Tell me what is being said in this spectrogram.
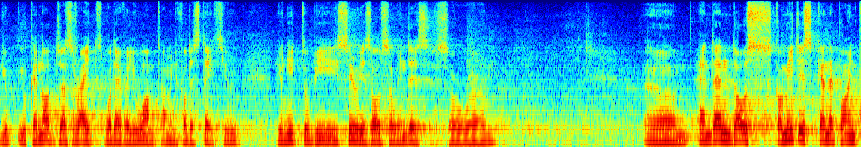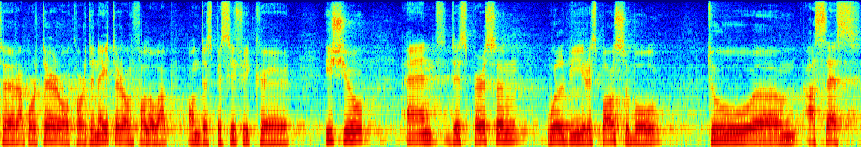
you, you cannot just write whatever you want. I mean, for the states, you, you need to be serious also in this. So, um, um, and then those committees can appoint a rapporteur or coordinator on follow-up on the specific uh, issue and this person will be responsible to um, assess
